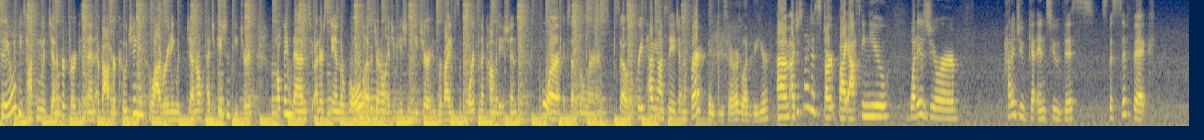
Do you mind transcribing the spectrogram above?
Today we'll be talking with Jennifer Ferguson about her coaching and collaborating with general education teachers, helping them to understand the role of a general education teacher in providing supports and accommodations for exceptional learners. So great to have you on today, Jennifer. Thank you, Sarah. Glad to be here. Um, I just wanted to start by asking you, what is your, how did you get into this specific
